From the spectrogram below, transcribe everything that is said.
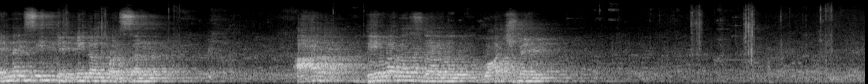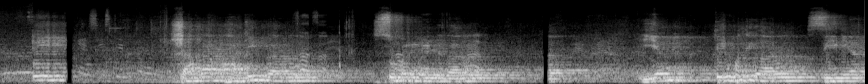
NIC technical person R Devaraj గారు వాచ్మెన్ టి షాదాబ్ హకీం గారు సూపరింటెండెంట్ గారు ఎం తిరుపతి గారు సీనియర్.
